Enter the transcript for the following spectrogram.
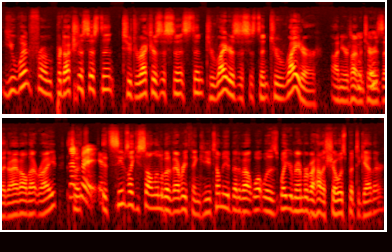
You went from production assistant to director's assistant to writer's assistant to writer on your time in Terriers. Did I have all that right? Mm-hmm. That's so it- right, yeah. It seems like you saw a little bit of everything. Can you tell me a bit about what was what you remember about how the show was put together?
